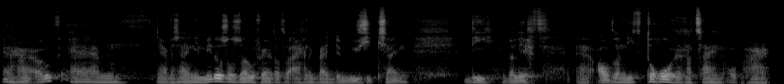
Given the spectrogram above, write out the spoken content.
En haar ook. En ja, we zijn inmiddels al zover dat we eigenlijk bij de muziek zijn. Die wellicht uh, al dan niet te horen gaat zijn op haar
